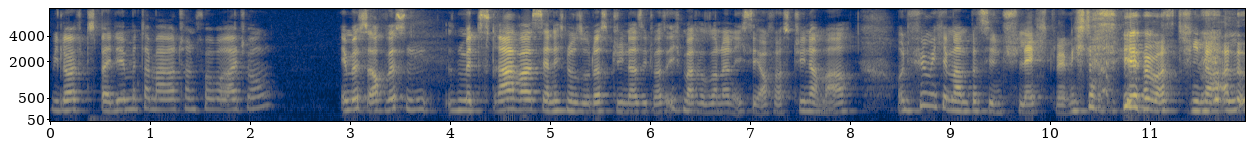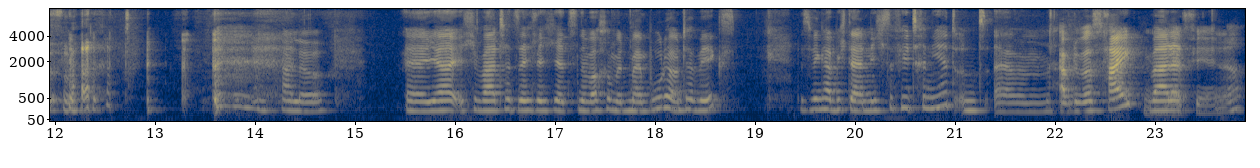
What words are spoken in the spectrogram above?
Wie läuft es bei dir mit der Marathonvorbereitung? Ihr müsst auch wissen, mit Strava ist ja nicht nur so, dass Gina sieht, was ich mache, sondern ich sehe auch, was Gina macht. Und ich fühle mich immer ein bisschen schlecht, wenn ich das sehe, was Gina alles macht. Hallo. Äh, ja, ich war tatsächlich jetzt eine Woche mit meinem Bruder unterwegs. Deswegen habe ich da nicht so viel trainiert und. Ähm, Aber du wirst hiken war sehr viel, ne?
